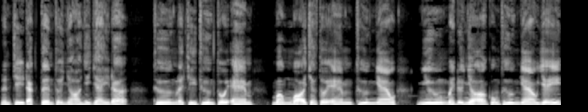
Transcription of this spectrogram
nên chị đặt tên tụi nhỏ như vậy đó. Thương là chị thương tụi em, mong mỏi cho tụi em thương nhau như mấy đứa nhỏ cũng thương nhau vậy,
